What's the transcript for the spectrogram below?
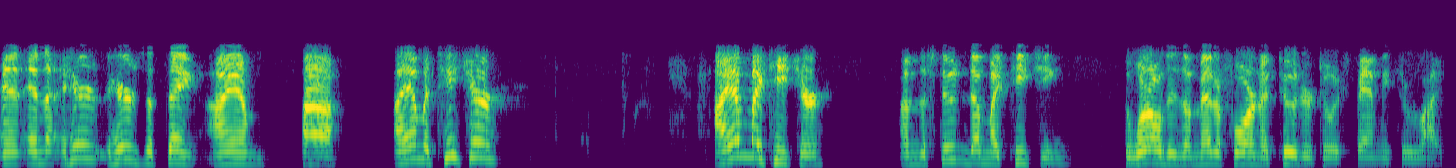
And and here here's the thing. I am uh, I am a teacher. I am my teacher. I'm the student of my teaching. The world is a metaphor and a tutor to expand me through life.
